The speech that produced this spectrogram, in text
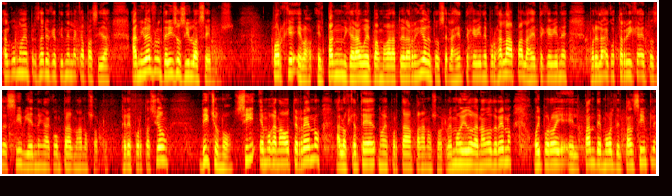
algunos empresarios que tienen la capacidad. A nivel fronterizo sí lo hacemos, porque el pan Nicaragua es el pan más barato de la región, entonces la gente que viene por Jalapa, la gente que viene por el lado de Costa Rica, entonces sí vienen a comprarnos a nosotros. Pero exportación Dicho no, sí hemos ganado terreno a los que antes nos exportaban pan a nosotros. Hemos ido ganando terreno. Hoy por hoy el pan de molde, el pan simple,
